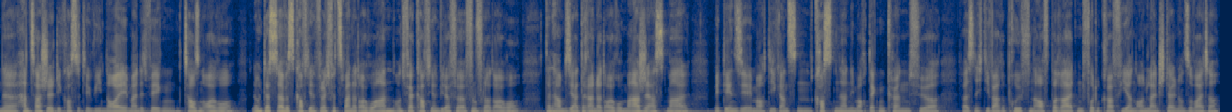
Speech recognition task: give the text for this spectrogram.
eine Handtasche, die kostet irgendwie neu, meinetwegen 1000 Euro. Und der Service kauft ihr dann vielleicht für 200 Euro an und verkauft ihr dann wieder für 500 Euro. Dann haben sie ja 300 Euro Marge erstmal, mit denen sie eben auch die ganzen Kosten dann eben auch decken können für, weiß nicht, die Ware prüfen, aufbereiten, fotografieren, online stellen und so weiter.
